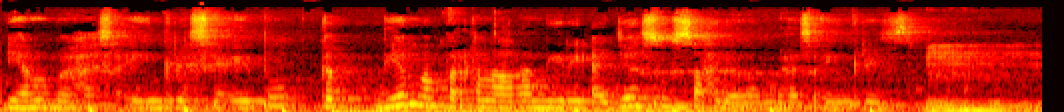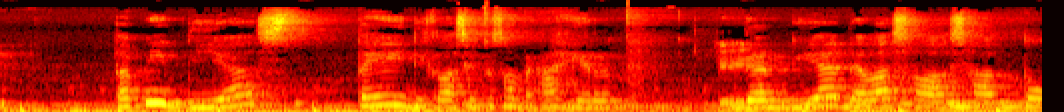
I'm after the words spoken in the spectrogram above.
yang bahasa Inggrisnya itu ke- dia memperkenalkan diri aja susah dalam bahasa Inggris Hmm. tapi dia stay di kelas itu sampai akhir Oke. dan dia adalah salah satu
